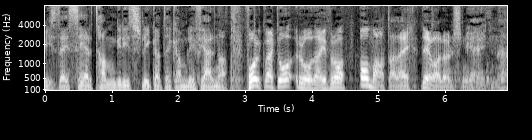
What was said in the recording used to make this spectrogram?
hvis de ser tamgris slik at de kan bli fjerna. Folk blir da råda ifra og mata dem. Det var lunsjnyhetene.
